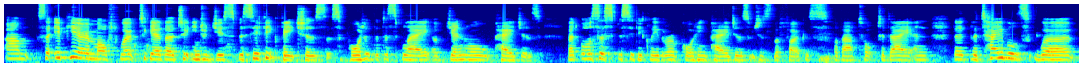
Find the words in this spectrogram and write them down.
Um, so IPEA and Morpht worked together to introduce specific features that supported the display of general pages, but also specifically the reporting pages, which is the focus of our talk today. And the, the tables were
